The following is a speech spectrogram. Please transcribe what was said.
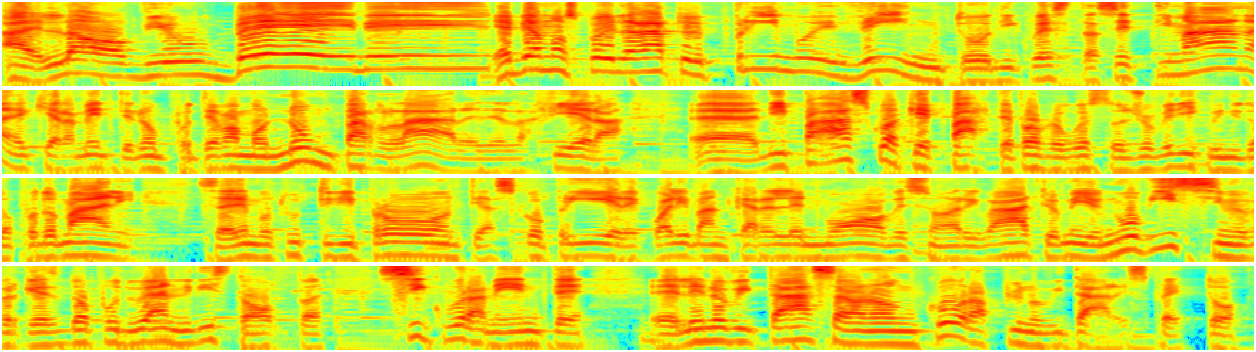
I Love You Baby! E abbiamo spoilerato il primo evento di questa settimana e chiaramente non potevamo non parlare della fiera eh, di Pasqua che parte proprio questo giovedì, quindi dopodomani saremo tutti lì pronti a scoprire quali bancarelle nuove sono arrivate, o meglio nuovissime perché dopo due anni di stop sicuramente eh, le novità saranno ancora più novità rispetto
